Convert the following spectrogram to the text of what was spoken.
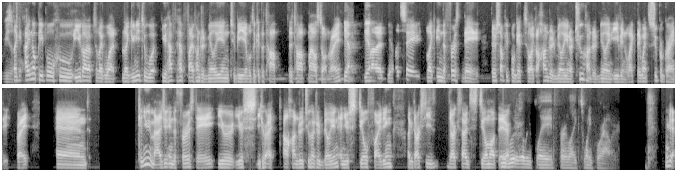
reasonable. like I know people who you got up to like what, like you need to what you have to have 500 million to be able to get the top the top milestone, right? yeah yeah But Yeah. let's say like in the first day, there's some people get to like 100 million or 200 million even, like they went super grindy, right? And can you imagine in the first day you're you're you're at 100 200 billion and you're still fighting like Darkseid dark side's still not You there literally played for like 24 hours. Yeah.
